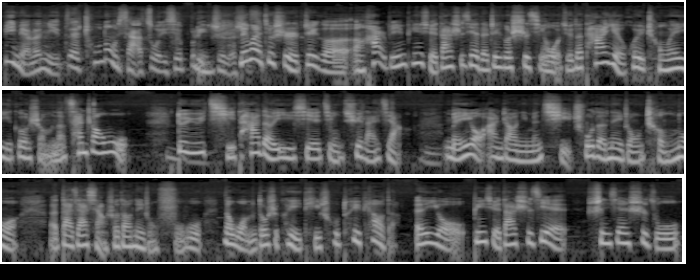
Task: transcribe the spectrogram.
避免了你在冲动下做一些不理智的事情。另外就是这个，嗯，哈尔滨冰雪大世界的这个事情，我觉得它也会成为一个什么呢？参照物。对于其他的一些景区来讲，没有按照你们起初的那种承诺，呃，大家享受到那种服务，那我们都是可以提出退票的。呃，有冰雪大世界身先士卒，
